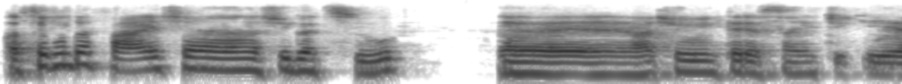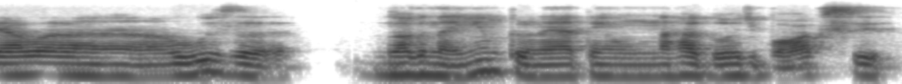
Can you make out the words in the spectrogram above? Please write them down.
A segunda faixa, Shigatsu, é, acho interessante que ela usa, logo na intro, né? Tem um narrador de boxe,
